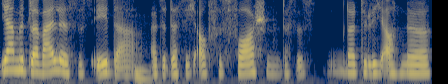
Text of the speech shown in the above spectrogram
Ja, mittlerweile ist es eh da. Mhm. Also, dass ich auch fürs Forschen, das ist natürlich auch eine,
